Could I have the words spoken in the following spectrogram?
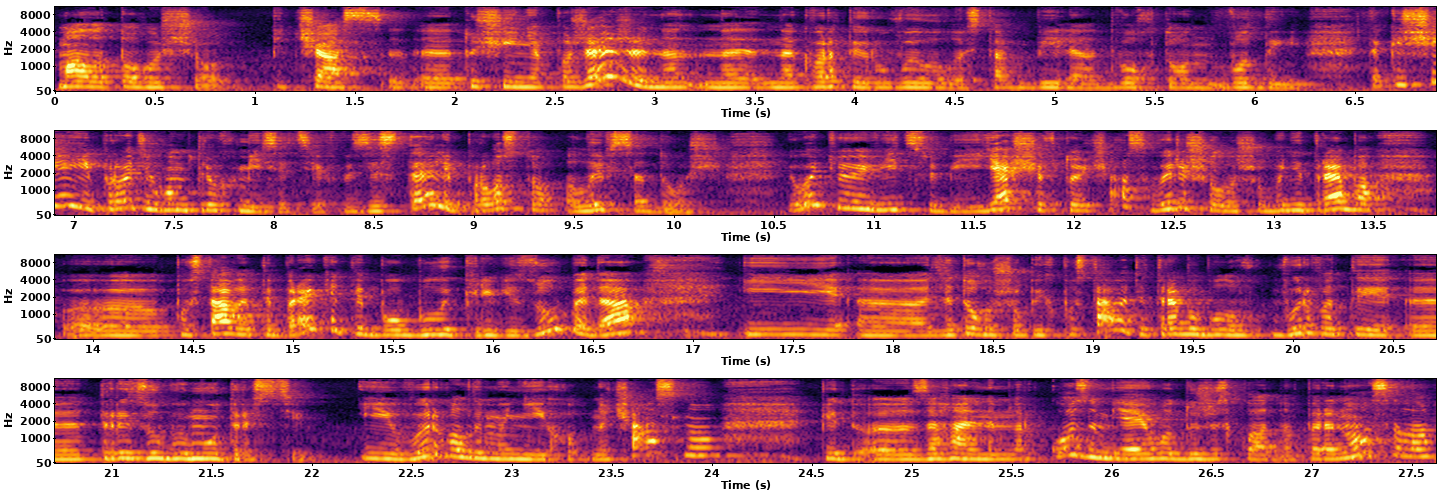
Мало того, що під час е, тушіння пожежі на, на, на квартиру вилилось там біля двох тонн води, так і ще і протягом трьох місяців зі стелі просто лився дощ. І от уявіть собі, я ще в той час вирішила, що мені треба е, поставити брекети, бо були криві зуби. Да? І е, для того, щоб їх поставити, треба було вирвати е, три зуби мудрості. І вирвали мені їх одночасно під е, загальним наркозом. Я його дуже складно переносила.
